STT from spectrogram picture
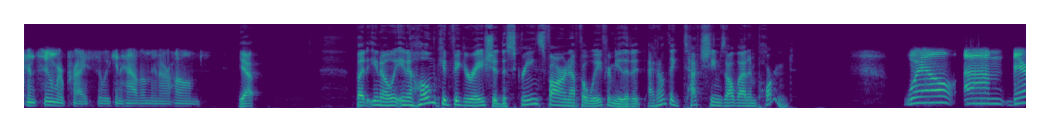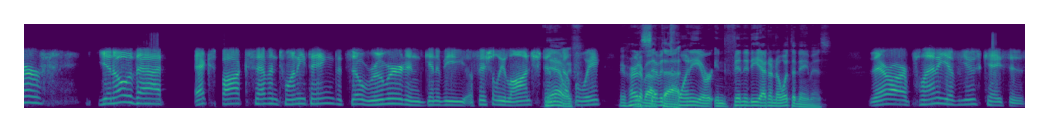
consumer price, so we can have them in our homes. Yep. But you know, in a home configuration, the screen's far enough away from you that it, I don't think touch seems all that important. Well, um, they're you know that Xbox 720 thing that's so rumored and going to be officially launched in Yeah, a we've- couple weeks. We've heard The about that. 720 or Infinity, I don't know what the name is. There are plenty of use cases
